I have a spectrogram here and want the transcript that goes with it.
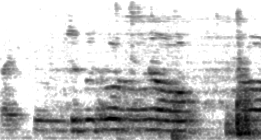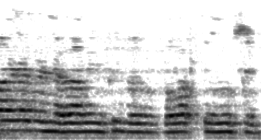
like who? Typical? No, no, I never know. I mean, people have bought things, and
